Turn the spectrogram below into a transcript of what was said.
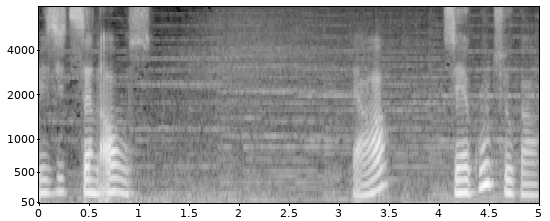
Wie sieht's denn aus? Ja, sehr gut sogar.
